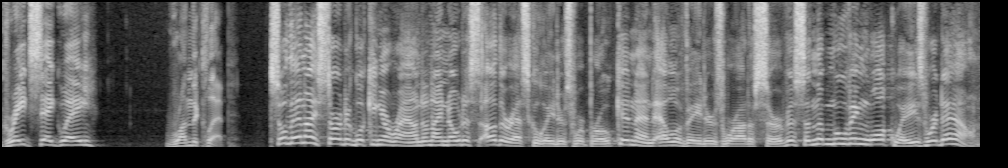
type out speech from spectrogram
Great segue. Run the clip. So then I started looking around and I noticed other escalators were broken and elevators were out of service and the moving walkways were down.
